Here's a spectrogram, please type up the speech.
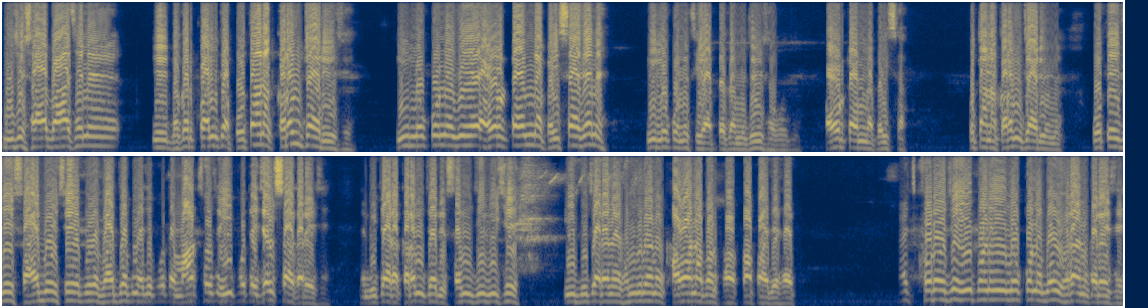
બીજું સાહેબ આ છે ને એ નગરપાલિકા પોતાના કર્મચારીઓ છે. એ લોકોને જે ઓવર ટાઈમના પૈસા છે ને એ લોકો નથી આપતા. તમે જોઈ શકો છો. ઓવર ના પૈસા. પોતાના કર્મચારીઓને. પોતે જે સાહેબો છે ભાજપના જે પોતે માણસો છે એ પોતે જલસા કરે છે. બિચારા કર્મચારી સમજીવી છે એ બિચારાને સમજી લો ખાવાના પણ ફાફા છે સાહેબ. રાજખોરો છે એ પણ એ લોકોને બહુ હેરાન કરે છે.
